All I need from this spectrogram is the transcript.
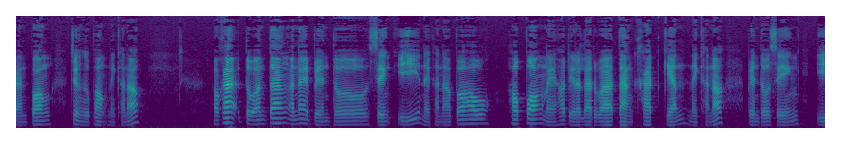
การป้องจึงหือพ้องในคณะเอาค่ะตัวอันตั้งอันนี้เป็นตัวเสียง e ในคณะเพราะเฮาเฮาป้องในเฮาได้ระดับว่าต่างคาดแกนในคณะเป็นตัวเสียง e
